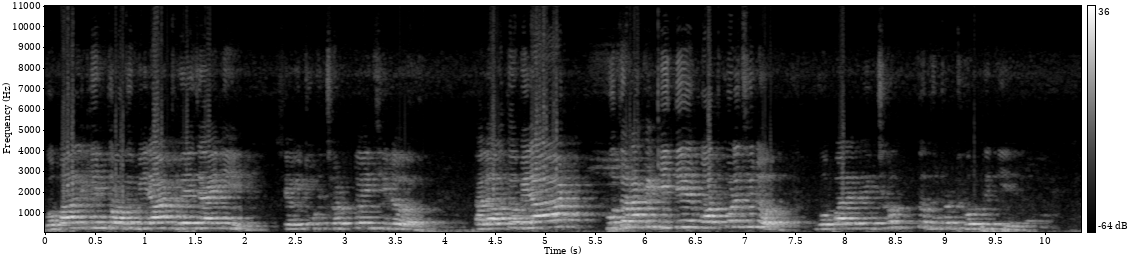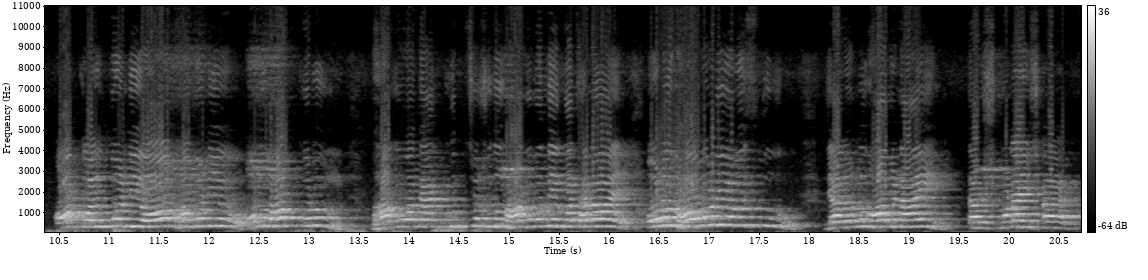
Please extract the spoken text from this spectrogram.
গোপাল কিন্তু অত বিরাট হয়ে যায়নি, সে ওইটুকু ছোট্টই ছিল। তাহলে অত বিরাট পুতনাকে কি দিয়ে বধ করেছিল? গোপালের ওই ছোট্ট দুটো ঠোঁট দিয়ে অকল্পনীয় অভাবনীয় অনুভব করুন। ভাগবত এক গুচ্ছ, শুধু ভাগবতের কথা নয়, অনুভবনীয় বস্তু। যার অনুভব নাই, তার সোনায় সার।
